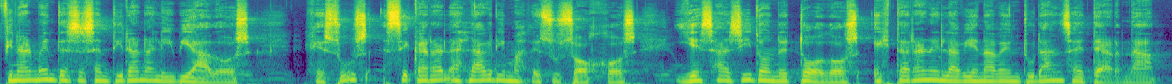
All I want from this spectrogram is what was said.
finalmente se sentirán aliviados. Jesús secará las lágrimas de sus ojos y es allí donde todos estarán en la bienaventuranza eterna.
